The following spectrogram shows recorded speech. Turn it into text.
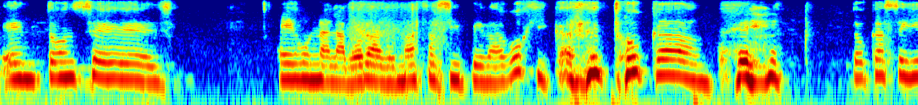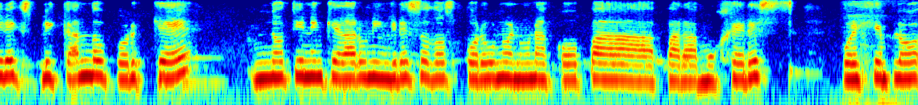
Entonces, es una labor además así pedagógica, toca, toca seguir explicando por qué no tienen que dar un ingreso dos por uno en una copa para mujeres por ejemplo,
